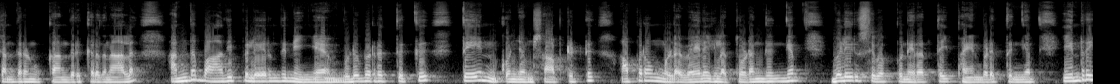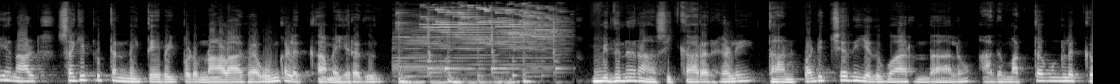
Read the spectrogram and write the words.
சந்திரன் உட்கார்ந்துருக்கிறதுனால அந்த பாதிப்பிலேருந்து நீங்கள் விடுபடுறதுக்கு தேன் கொஞ்சம் சாப்பிட்டுட்டு அப்புறம் உங்களோட வேலைகளை தொடங்குங்க. வெளிர் சிவப்பு நிறத்தை பயன்படுத்துங்க. இன்றைய நாள் சகிப்புத்தன்மை தேவைப்படும் நாளாக உங்களுக்கு அமைகிறது. மிதுன ராசிக்காரர்களே தான் படித்தது எதுவாக இருந்தாலும் அது மற்றவங்களுக்கு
